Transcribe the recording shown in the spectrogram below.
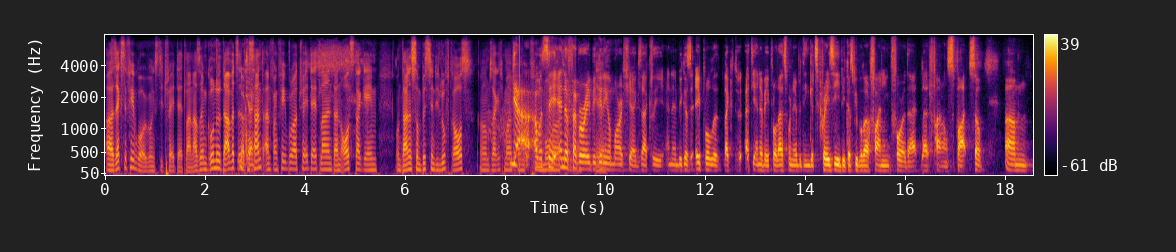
Äh, 6. Februar übrigens die Trade Deadline. Also im Grunde, da wird es interessant. Okay. Anfang Februar Trade Deadline, dann All-Star Game und dann ist so ein bisschen die Luft raus, ähm, sage ich mal. Yeah, I would say end of February, beginning yeah. of March. Yeah, exactly. And then because April, like at the end of April, that's when everything gets crazy because people are fighting for that that final spot. So. Um,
